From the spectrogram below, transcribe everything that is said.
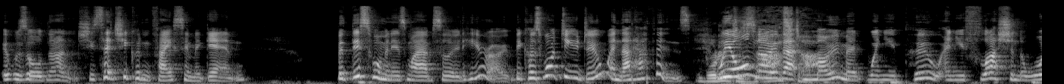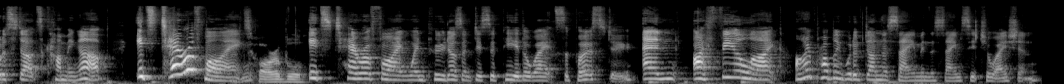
It was all done. She said she couldn't face him again. But this woman is my absolute hero because what do you do when that happens? What we all know that moment when you poo and you flush and the water starts coming up. It's terrifying. It's horrible. It's terrifying when poo doesn't disappear the way it's supposed to. And I feel like I probably would have done the same in the same situation.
